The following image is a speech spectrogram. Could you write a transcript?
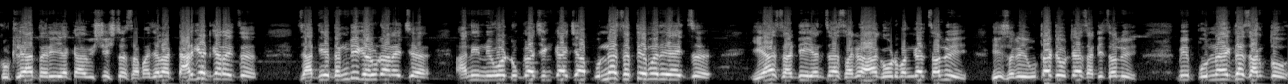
कुठल्या तरी एका विशिष्ट समाजाला टार्गेट करायचं जातीय दंगली घडून आणायचं आणि निवडणुका जिंकायच्या पुन्हा सत्तेमध्ये यायचं. यासाठी यांचा सगळा हा घोडबंगाल चालू आहे. ही सगळी उठाठेवट्यासाठी चालू आहे. मी पुन्हा एकदा सांगतो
